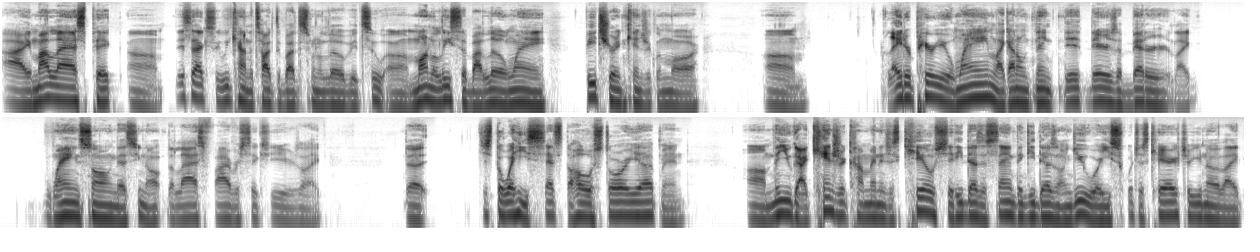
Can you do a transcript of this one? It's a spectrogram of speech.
All right, my last pick. Um, this actually we kind of talked about this one a little bit too. Um, Mona Lisa by Lil Wayne, featuring Kendrick Lamar. Um, later period Wayne, like I don't think th- there's a better like Wayne song that's you know the last five or six years. Like the just the way he sets the whole story up, and um, then you got Kendrick come in and just kill shit. He does the same thing he does on you, where he switches character. You know, like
